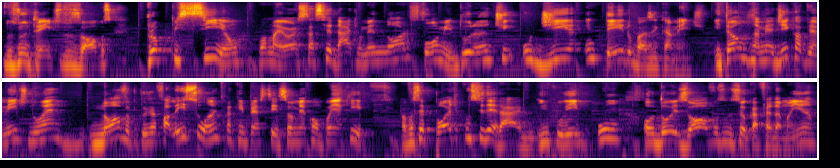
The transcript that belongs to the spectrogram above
dos nutrientes dos ovos, propiciam uma maior saciedade, uma menor fome durante o dia inteiro, basicamente. Então, a minha dica, obviamente, não é nova, porque eu já falei isso antes para quem presta atenção e me acompanha aqui, mas você pode considerar incluir um ou dois ovos no seu café da manhã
